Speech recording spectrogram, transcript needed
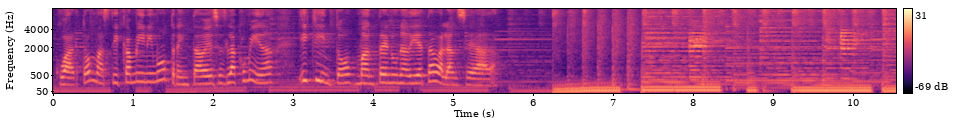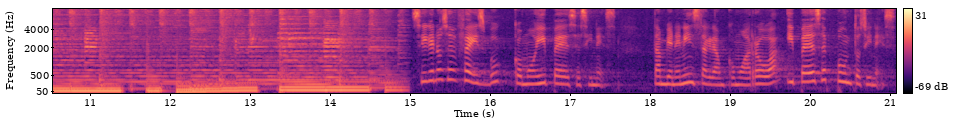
Cuarto, mastica mínimo 30 veces la comida. Y quinto, mantén una dieta balanceada. Síguenos en Facebook como IPS Cines, también en Instagram como arroba ips.cines.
